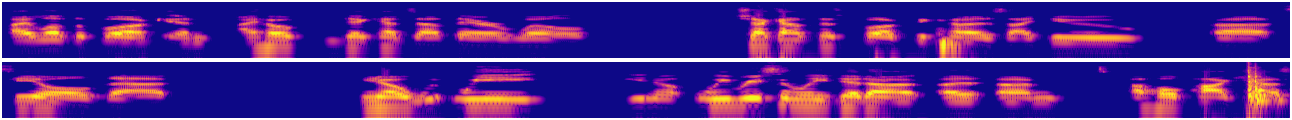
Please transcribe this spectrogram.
I love the book, and I hope dickheads out there will check out this book because I do uh, feel that you know we you know we recently did a a, um, a whole podcast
